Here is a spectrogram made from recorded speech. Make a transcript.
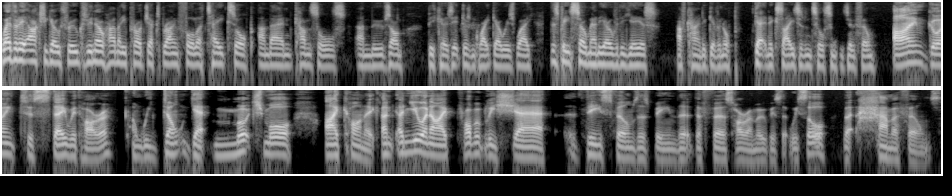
whether it actually go through because we know how many projects Bryan Fuller takes up and then cancels and moves on because it doesn't quite go his way. There's been so many over the years. I've kind of given up getting excited until something's in film. I'm going to stay with horror, and we don't get much more iconic. And, and you and I probably share these films as being the, the first horror movies that we saw, but Hammer films.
